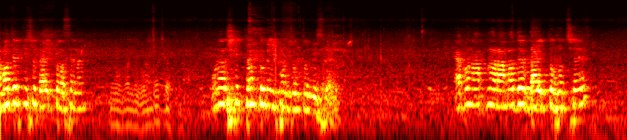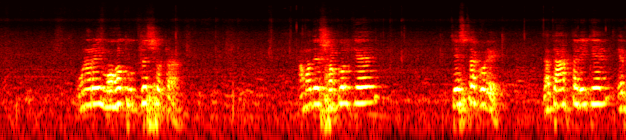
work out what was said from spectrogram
আমাদের কিছু দায়িত্ব আছে না? ওনার সিদ্ধান্ত এই পর্যন্ত নিছেন এখন আপনার আমাদের দায়িত্ব হচ্ছে, ওনার এই মহৎ উদ্দেশ্যটা আমাদের সকলকে চেষ্টা করে যাতে আট তারিখে এর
